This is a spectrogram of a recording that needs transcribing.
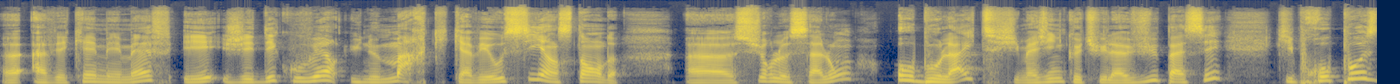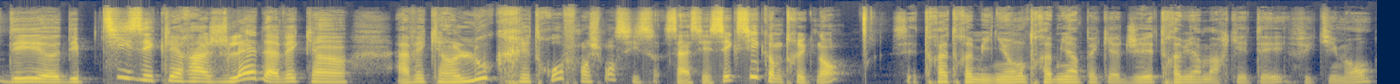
avec MMF et j'ai découvert une marque qui avait aussi un stand sur le salon. Obolite, j'imagine que tu l'as vu passer, qui propose des, des, petits éclairages LED avec un, avec un look rétro. Franchement, c'est assez sexy comme truc, non? C'est très très mignon, très bien packagé, très bien marketé, effectivement.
